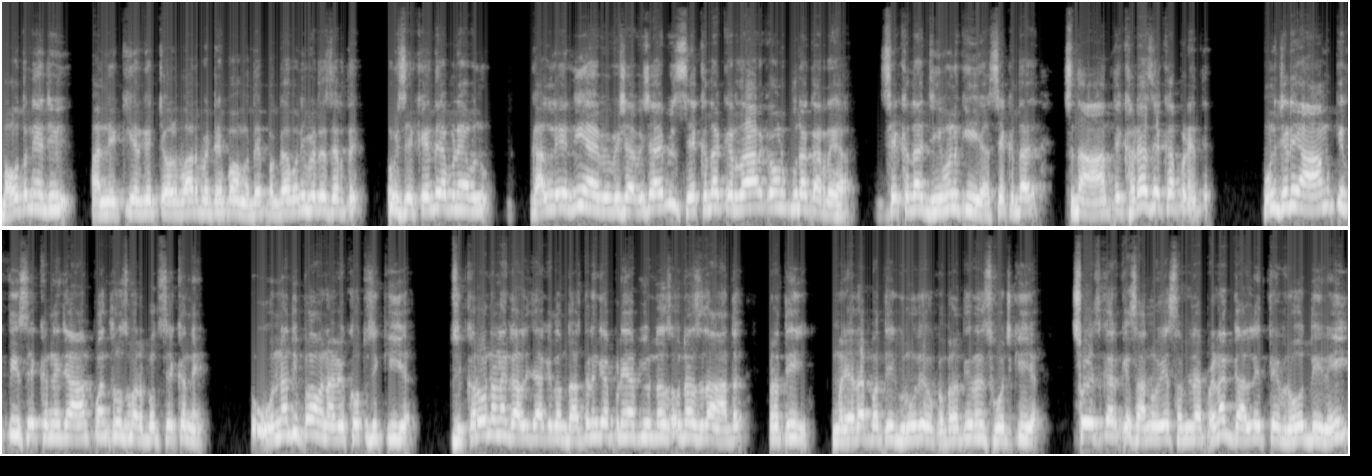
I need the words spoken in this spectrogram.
ਬਹੁਤ ਨੇ ਜੀ ਆ ਨੇਕੀ ਵਰਗੇ ਚੌਲ ਬਾਹਰ ਬੈਠੇ ਭੌਂਕਦੇ ਪੱਗਾਂ ਬੰਨੀ ਫਿਰਦੇ ਸਿਰ ਤੇ। ਉਹ ਵੀ ਸਿੱਖ ਕਹਿੰਦੇ ਆਪਣੇ ਆਪ ਨੂੰ, ਗੱਲ ਇਹ ਨਹੀਂ ਹੈ ਵੀ ਵਿਸ਼ਾ ਵਿਸ਼ਾ ਹੈ ਵੀ ਸਿੱਖ ਦਾ ਕਿਰਦਾਰ ਕੌਣ ਪੂਰਾ ਕਰ ਰਿਹਾ? ਸਿੱਖ ਦਾ ਜੀਵਨ ਕੀ ਹੈ? ਸਿੱਖ ਦਾ ਸਿਧਾਂਤ ਤੇ ਖੜਿਆ ਸਿੱਖ ਆਪਣੇ ਤੇ। ਹੁਣ ਜਿਹੜੇ ਆਮ ਕਿਰਤੀ ਸਿੱਖ ਨੇ ਜਾਂ ਆਮ ਪੰਥ ਨੂੰ ਸਮਰਪਿਤ ਸਿੱਖ ਨੇ ਉਹਨਾਂ ਦੀ ਭਾਵਨਾ ਵੇਖੋ ਤੁਸੀਂ ਕੀ ਆ ਤੁਸੀਂ ਕਰੋ ਉਹਨਾਂ ਨਾਲ ਗੱਲ ਜਾ ਕੇ, ਤੁਹਾਨੂੰ ਦੱਸ ਦੇਣਗੇ ਆਪਣੇ ਆਪ ਹੀ ਉਹਨਾਂ ਉਹਨਾਂ ਸਿਧਾਂਤ ਪ੍ਰਤੀ ਮਰਿਆਦਾ ਪ੍ਰਤੀ ਗੁਰੂ ਦੇ ਹੁਕਮ ਪ੍ਰਤੀ ਉਹਨਾਂ ਦੀ ਸੋਚ ਕੀ ਹੈ? ਸੋ ਇਸ ਕਰਕੇ ਸਾਨੂੰ ਇਹ ਸਮਝਣਾ ਪੈਣਾ, ਗੱਲ ਇੱਥੇ ਵਿਰੋਧ ਦੀ ਨਹੀਂ,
